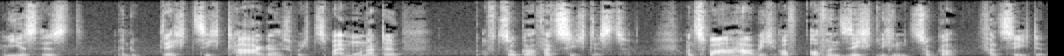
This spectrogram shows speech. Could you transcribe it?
wie es ist, wenn du 60 Tage, sprich zwei Monate, auf Zucker verzichtest. Und zwar habe ich auf offensichtlichen Zucker verzichtet.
